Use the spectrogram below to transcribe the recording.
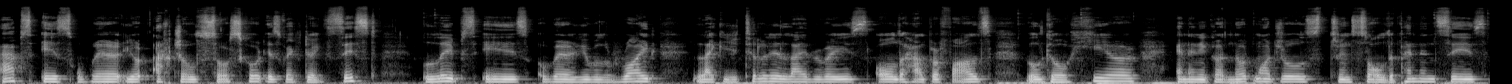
Apps is where your actual source code is going to exist libs is where you will write like utility libraries all the helper files will go here and then you got node modules to install dependencies.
